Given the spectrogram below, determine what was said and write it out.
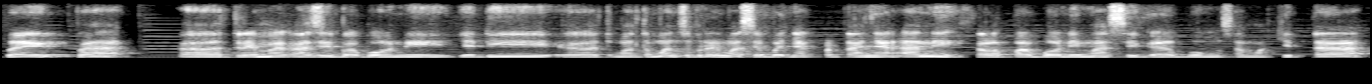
Baik Pak, uh, terima kasih Pak Boni. Jadi uh, teman-teman sebenarnya masih banyak pertanyaan nih. Kalau Pak Boni masih gabung sama kita,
